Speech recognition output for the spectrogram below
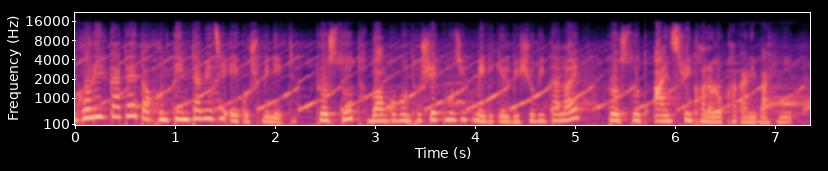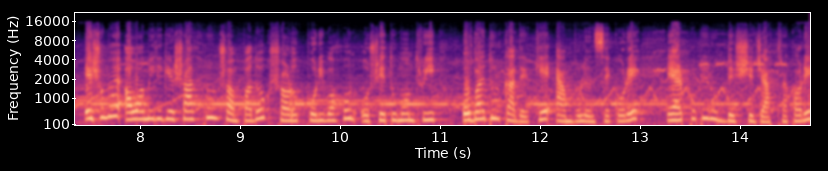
ঘড়ির কাটায় তখন তিনটা বেজে একুশ মিনিট। প্রস্তুত, বঙ্গবন্ধু শেখ মুজিব মেডিকেল বিশ্ববিদ্যালয়, প্রস্তুত আইন শৃঙ্খলা রক্ষাকারী বাহিনী। এ সময় আওয়ামী লীগের সাধারণ সম্পাদক, সড়ক পরিবহন ও সেতুমন্ত্রী ওবায়দুল কাদেরকে অ্যাম্বুলেন্সে করে এয়ারপোর্টের উদ্দেশ্যে যাত্রা করে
